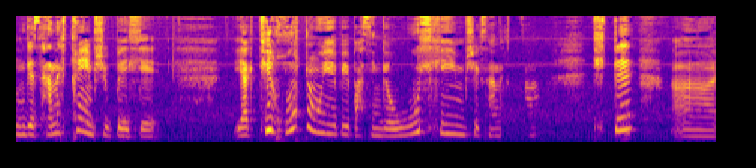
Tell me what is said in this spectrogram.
ингээд санагдах юм шиг байлээ яг тэр хуучин үеэ би бас ингээ өвүүлэх юм шиг санагдсан. Гэтэ а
